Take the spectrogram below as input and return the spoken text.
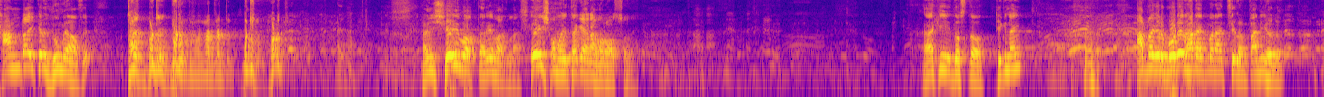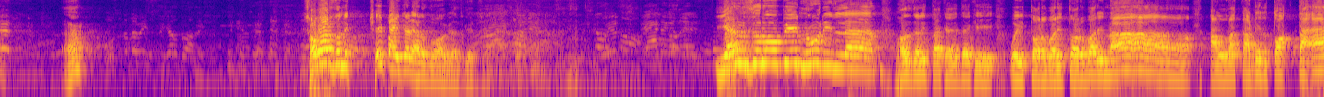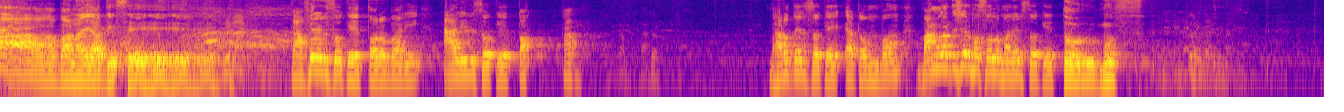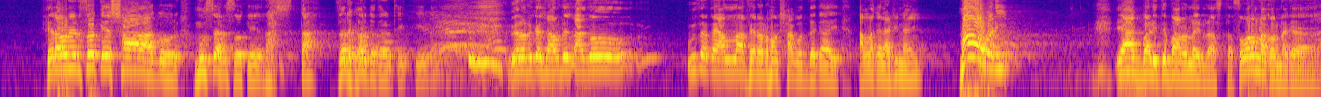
ঠান্ডায় খেলে ঝুমে আছে। আমি সেই বক্তারে পাগলা। সেই সময় থেকে আর আমার অসনে একই দোস্ত, ঠিক নাই? আপনাকে বোর্ডের হাট একবার আসছিলাম, পানি হলো। হ্যাঁ? সবার জন্য সেই পাইকারি হারে দোয়া হবে আজকে। ইয়ানজুরু বি নূরিল্লাহ হযরত তাকায় দেখে, ওই তরবারি তরবারি না, আল্লাহ কাঠের তক্তা বানায়া দিছে। কাফের চোখে তরবারি, আলীর চোখে তক্তা। ভারতের চোখে অ্যাটম বাংলাদেশের মুসলমানের চোখে তরমুজ। ফেরাউনের চোখে সাগর, মুসার চোখে রাস্তা। জোরে ঘর কথা ঠিক কি ফেরাউনকে সামনে সাগর মুসা কয়, আল্লাহ, ফেরাউন হক সাগর দেখায়। আল্লাহকে লাঠি নাই। মার বাড়ি। এক বাড়িতে বারো লাইন রাস্তা। সোমার না কর না কেন?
